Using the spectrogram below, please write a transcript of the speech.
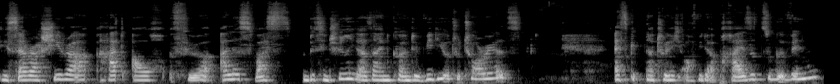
Die Sarah Shearer hat auch für alles, was ein bisschen schwieriger sein könnte, Videotutorials. Es gibt natürlich auch wieder Preise zu gewinnen.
